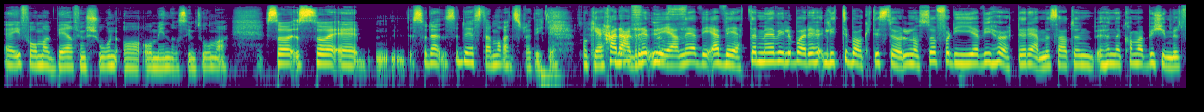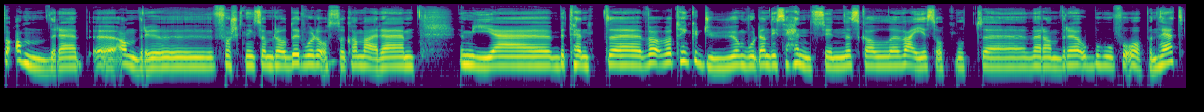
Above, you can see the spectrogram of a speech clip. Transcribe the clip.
eh, i form av bedre funksjon og, og mindre symptomer. Så, så, eh, så, det, så, det, stemmer rett og slett ikke. Ok, Her er dere uenige, jeg vet det, men jeg ville bare litt tilbake til Stølen også. fordi vi hører hørte Reme sa at hun, hun, kan være bekymret for andre, eh, andre, forskningsområder hvor det også kan være mye betent. Hva, hva, tenker du om hvordan disse hensynene skal veies opp mot eh, hverandre, og behov for åpenhet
